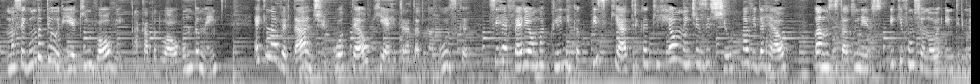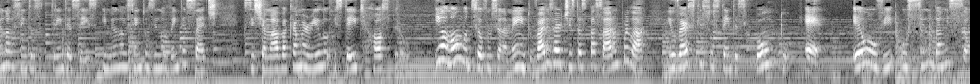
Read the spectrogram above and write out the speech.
Uma segunda teoria que envolve a capa do álbum também é que na verdade o hotel que é retratado na música se refere a uma clínica psiquiátrica que realmente existiu na vida real lá nos Estados Unidos e que funcionou entre 1936 e 1997, que se chamava Camarillo State Hospital. E ao longo de seu funcionamento, vários artistas passaram por lá, e o verso que sustenta esse ponto é: Eu ouvi o sino da missão,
